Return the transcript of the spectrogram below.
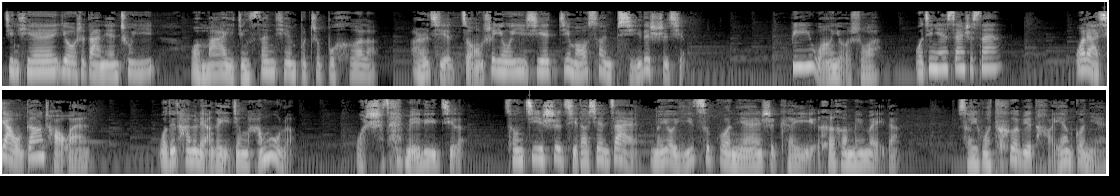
今天又是大年初一，我妈已经三天不吃不喝了，而且总是因为一些鸡毛蒜皮的事情。” B 网友说：“我今年三十三，我俩下午刚吵完，我对他们两个已经麻木了，我实在没力气了。从记事起到现在，没有一次过年是可以和和美美的，所以我特别讨厌过年，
